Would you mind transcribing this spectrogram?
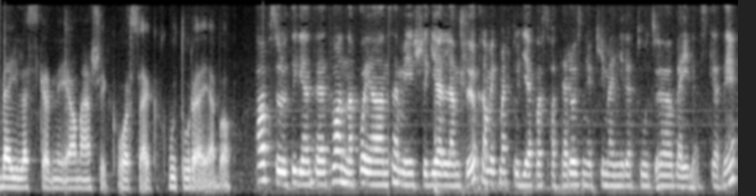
beilleszkedni a másik ország kultúrájába. Abszolút igen, tehát vannak olyan személyiség jellemzők, amik meg tudják azt határozni, hogy ki mennyire tud beilleszkedni.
